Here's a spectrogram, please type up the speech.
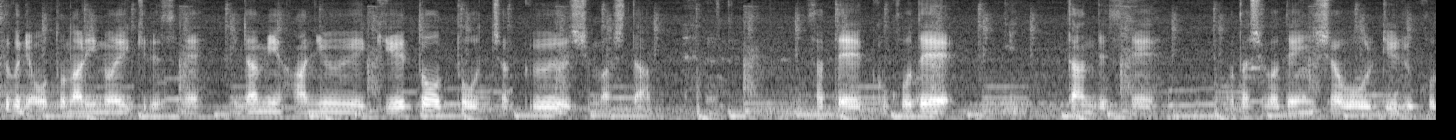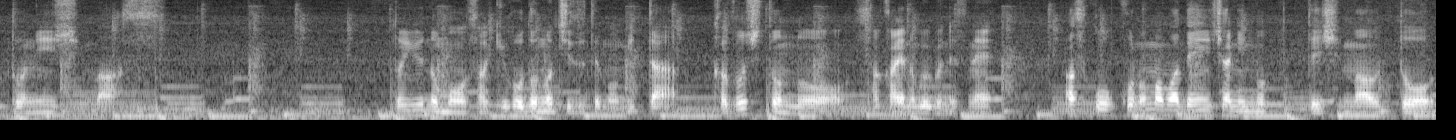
すぐにお隣の駅ですね南羽生駅へと到着しました。さてここで一旦ですね私は電車を降りることにします。というのも先ほどの地図でも見た加須市との境の部分ですね。あそこをこのまま電車に乗ってしまうと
